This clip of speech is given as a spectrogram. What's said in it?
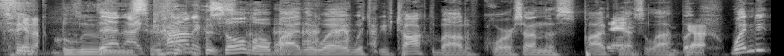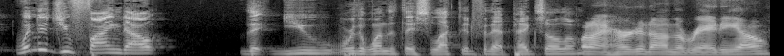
Think blues. That iconic solo, by the way, which we've talked about, of course, on this podcast a lot. But Yeah. when did when did you find out that you were the one that they selected for that peg solo? When I heard it on the radio,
